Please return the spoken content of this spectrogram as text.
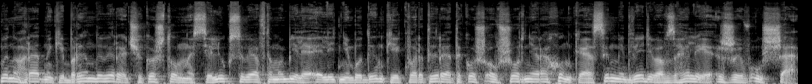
Виноградники, брендові речі, коштовності, люксові автомобілі, елітні будинки, квартири, а також офшорні рахунки. А син Медведєва взагалі жив у США.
